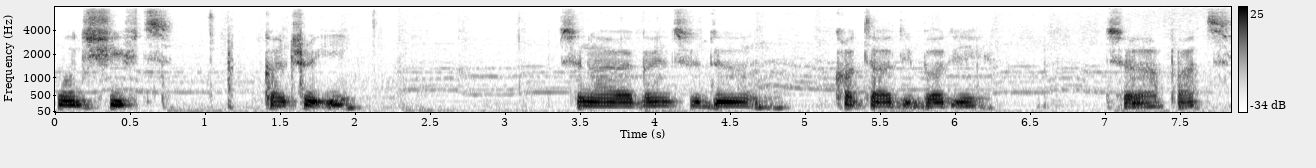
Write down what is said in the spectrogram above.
hold shift Ctrl E. So now we're going to do cut out the body solar part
